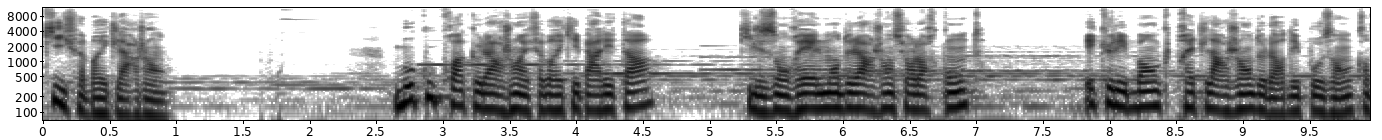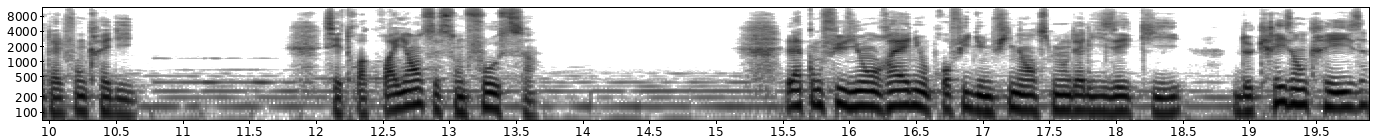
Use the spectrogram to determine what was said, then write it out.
qui fabrique l'argent. Beaucoup croient que l'argent est fabriqué par l'État, qu'ils ont réellement de l'argent sur leur compte, et que les banques prêtent l'argent de leurs déposants quand elles font crédit. Ces trois croyances sont fausses. La confusion règne au profit d'une finance mondialisée qui, de crise en crise,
